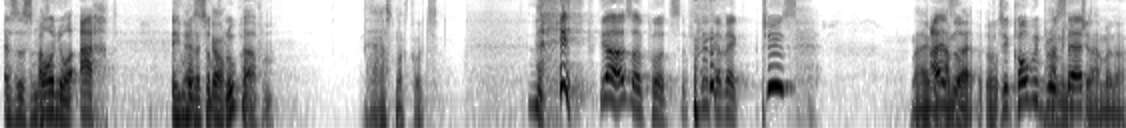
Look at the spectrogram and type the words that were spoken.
es ist 9.08 Uhr. Ich muss let's zum go. Flughafen. Ja, hast noch kurz. Ja, ist auch kurz. Flieger weg. Tschüss. Nein, wir Also, haben da, Jacoby ein paar Brissett. Haben wir noch.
